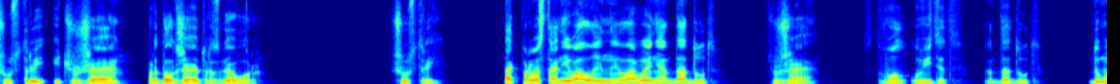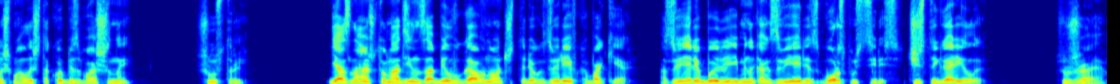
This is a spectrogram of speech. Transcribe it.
Шустрый и Чужая продолжают разговор. Шустрый. Так просто они волыны и лавы не отдадут. Чужая. Ствол увидят, отдадут. Думаешь, малыш такой безбашенный? Шустрый. Я знаю, что он один забил в говно четырех зверей в кабаке. А звери были именно как звери, с гор спустились, чистые гориллы. Чужая.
